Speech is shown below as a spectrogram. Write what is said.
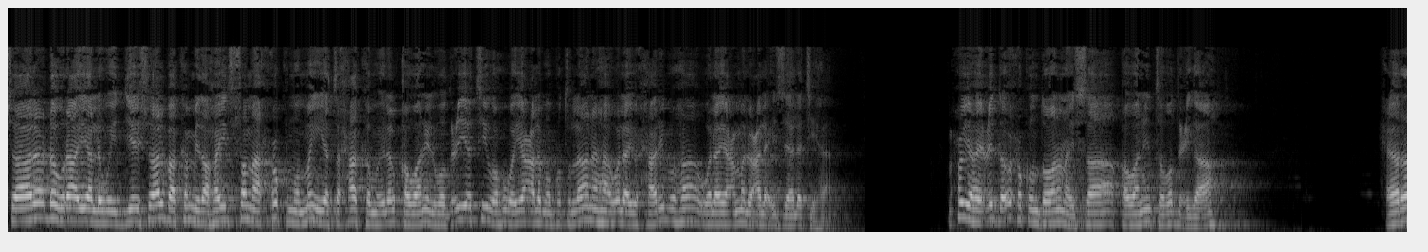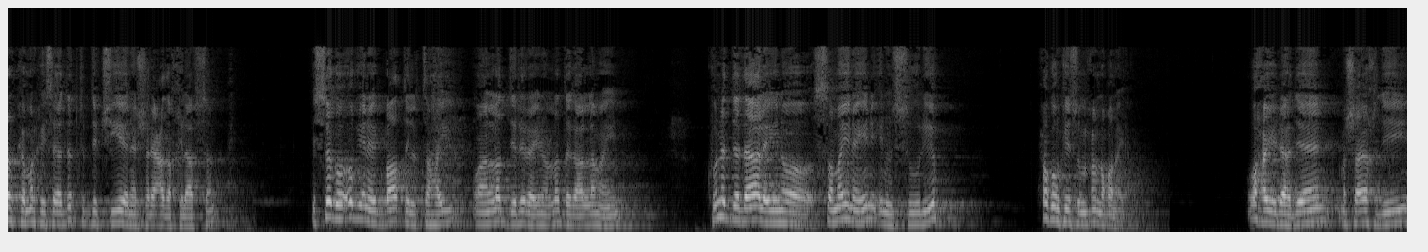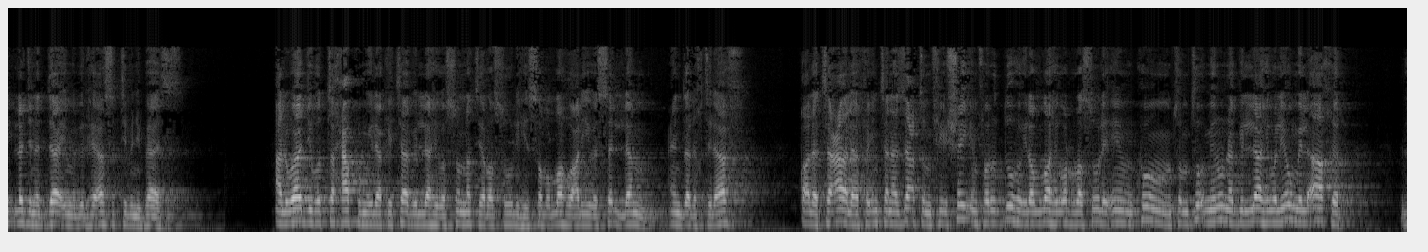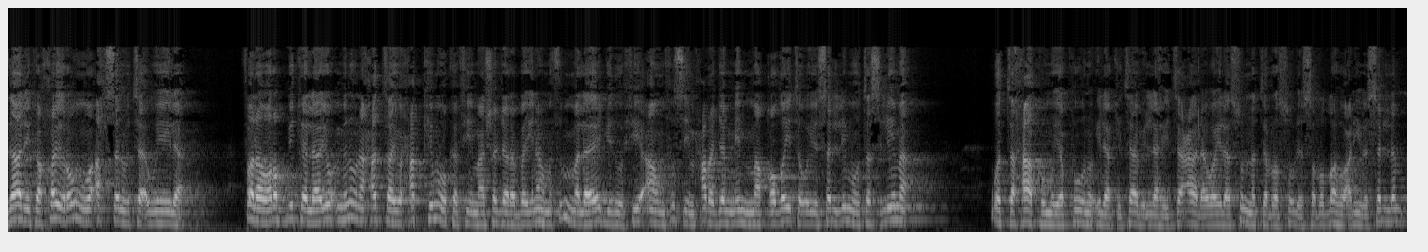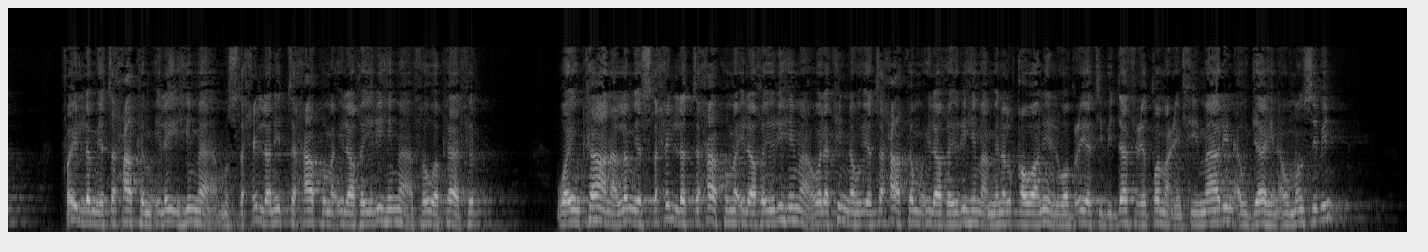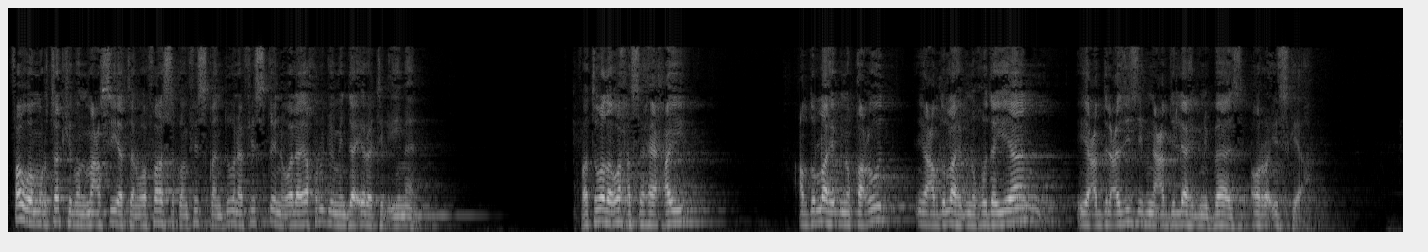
su'aalo dhowra ayaa la weydiiyey. Su'aal baa ka mid ahayd famaa xukmu man yataxaakamu ila alqawaaniin alwadciyati wa huwa yaclamu butlaanaha walaa yuxaaribuha walaa yacmalu cala isaalatiha muxuu yahay cidda u xukun doonanaysaa qawaaniinta wadciga ah? Xeerarka markaysaga dadku dejiyeen ee shareecada khilaafsan. Isagoo og inay baatil tahay oo aan la dirirayn oo la dagaalamayn kuna dadaalayn oo samaynayn inuu suuliyo xukunkiisu muxuu noqonayaa. Waxay yidhaahdeen mashaayikhdii lajna daa'ima bilri'aasati ibni baaz. Alwaajibu altaxakumu ila kitaabi illahi wa sunnati rasuulihi sala allahu alayh wasalam cinda alikhtilaaf. Qaala tacaala fain tanaasactum fii shayin farudduuhu ila allahi walrasuuli in kuntum tu'minuuna biاllahi walyowmi alaakhir dalika khayra wa axsanu ta'wiila falaa warabbika laa yu'minuuna xataa yuxakimuuka fiima shajara baynahum uma laa yajiduu fii anfusihim xarajan mima qadayta wayusallimuu tasliima wataxaakumu yakunu ila kitaabi illahi tacala wa ila sunnati rasuuli sala allahu alayh wasalam fain lam yataxaakam ilayhima mustaxilan itaxaakuma ila gayrihima fahuwa kaafir wain kaana lam yastaxila ataxaakuma ila hayrihima walakinahu yataxaakamu ila hayrihima min alqawaaniin alwadciyati bidaafici tamacin fi maalin aw jaahin aw mansibin fahuwa murtakibun macsiyatan wa faasiqun fisqan duuna fisqin walaa yakhruju min daa'irati aliimaan fatwada waxa saxeexay cabdulaahi bnu qacuud iyo cabdulaahi bnu khudayaan iyo cabdilcasiis ibni cabdilaahi bni baaz oo ra'iiskii ah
